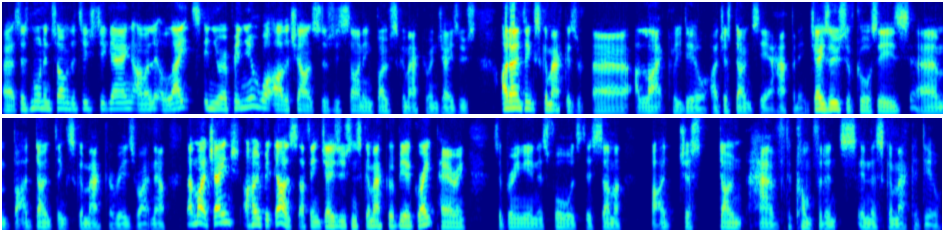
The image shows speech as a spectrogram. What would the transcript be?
Uh, says, Morning, Tom of the TGT gang. I'm a little late. In your opinion, what are the chances of signing both Scamacca and Jesus? I don't think Scamacca's uh, a likely deal. I just don't see it happening. Jesus, of course, is, um, but I don't think Scamacca is right now. That might change. I hope it does. I think Jesus and Scamacca would be a great pairing to bring in as forwards this summer, but I just don't have the confidence in the Scamacca deal.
